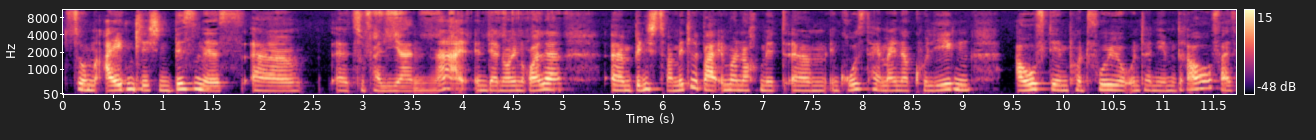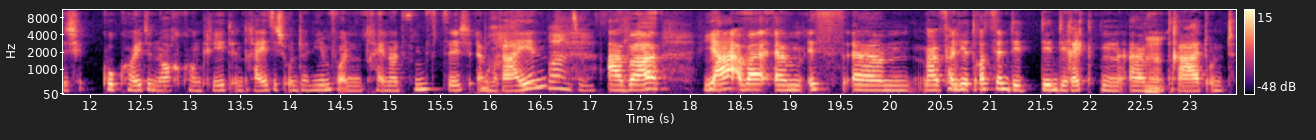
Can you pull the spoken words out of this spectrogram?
zum eigentlichen Business äh, äh, zu verlieren. Ne? In der neuen Rolle ähm, bin ich zwar mittelbar immer noch mit ähm, einem Großteil meiner Kollegen auf dem Portfoliounternehmen drauf. Also ich gucke heute noch konkret in 30 Unternehmen von 350 ähm, rein. Wahnsinn. Aber ja, aber ähm, ist, ähm, man verliert trotzdem die, den direkten ähm, ja. Draht und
